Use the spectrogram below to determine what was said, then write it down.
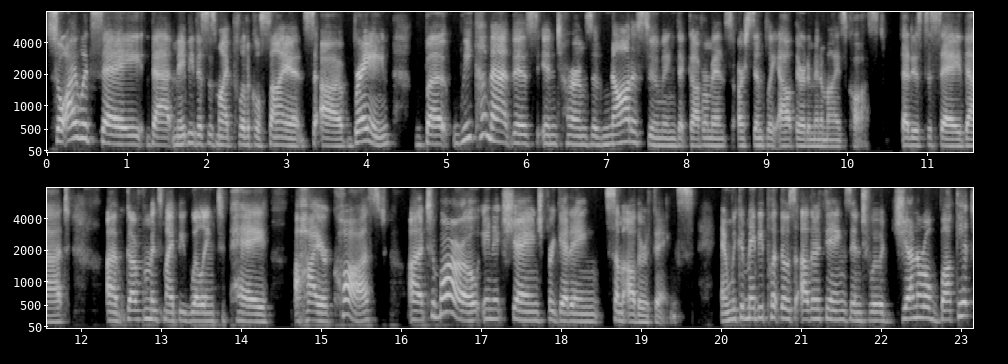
So I would say that maybe this is my political science uh, brain, but we come at this in terms of not assuming that governments are simply out there to minimize cost. That is to say that uh, governments might be willing to pay a higher cost uh, to borrow in exchange for getting some other things. And we could maybe put those other things into a general bucket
